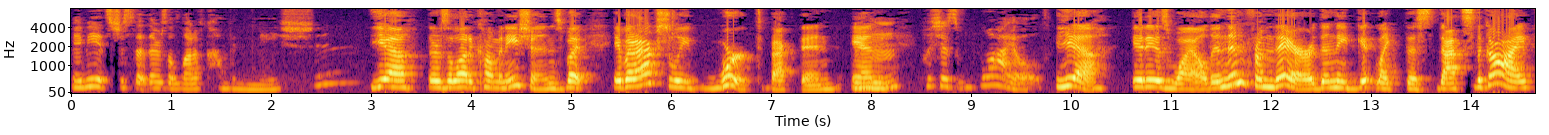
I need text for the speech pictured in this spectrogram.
Maybe it's just that there's a lot of combination. yeah, there's a lot of combinations, but it but actually worked back then, and Mhm. which is wild. Yeah, it is wild. And then from there, then they'd get like this, that's the guy.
